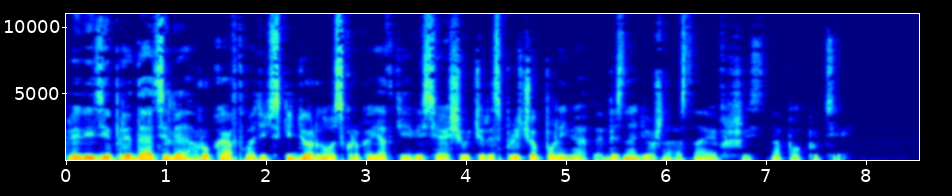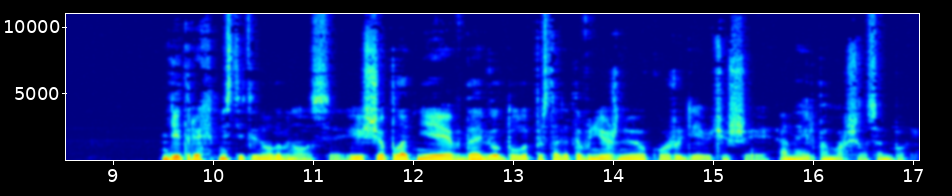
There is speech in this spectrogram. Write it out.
При виде предателя рука автоматически дернулась к рукоятке, висящего через плечо пулемета, безнадежно остановившись на полпути. Дитрих мстительно улыбнулся и еще плотнее вдавил дуло пистолета в нежную кожу девичьей шеи. Анаэль поморщилась от боли.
